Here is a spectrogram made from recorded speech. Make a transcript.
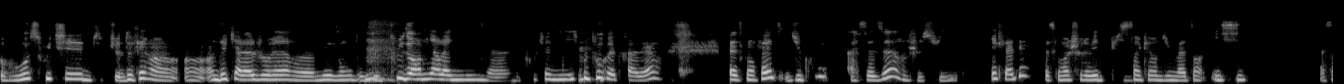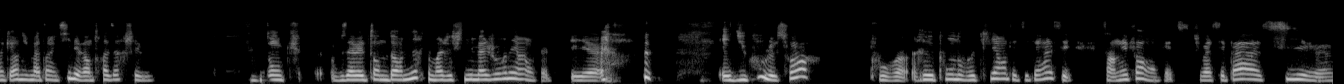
re-switcher, de, faire un, un, décalage horaire euh, maison, de ne plus dormir la nuit, euh, les prochaines nuits pour être à l'heure. Parce qu'en fait, du coup, à 16h, je suis éclaté. Parce que moi, je suis réveillée depuis 5 h du matin ici. À 5 h du matin ici, il est 23 h chez vous. Donc, vous avez le temps de dormir que moi, j'ai fini ma journée, en fait. Et, euh, et du coup, le soir, pour répondre aux clientes, etc., c'est un effort, en fait. Tu vois, c'est pas si, euh,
